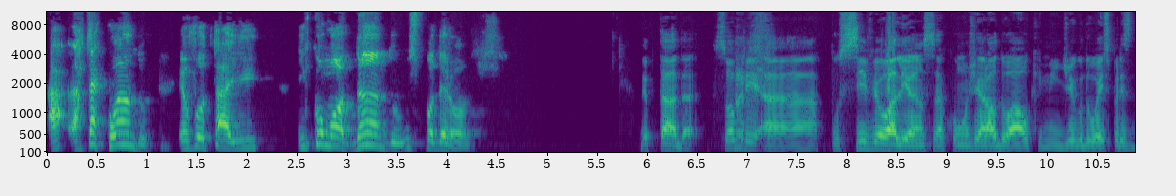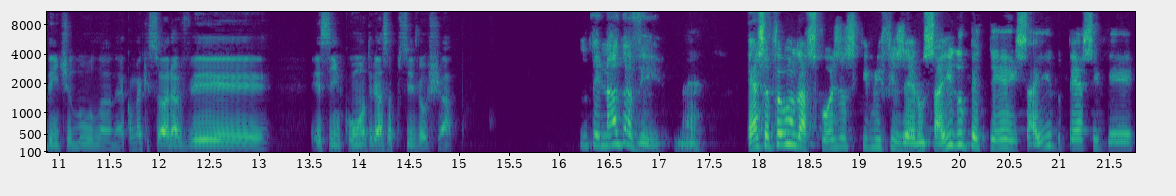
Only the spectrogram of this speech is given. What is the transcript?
até quando eu vou estar tá aí incomodando os poderosos. Deputada, sobre a possível aliança com o Geraldo Alckmin, digo do ex-presidente Lula, né? Como é que a senhora vê esse encontro e essa possível chapa? Não tem nada a ver, né? Essa foi uma das coisas que me fizeram sair do PT, sair do PSB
